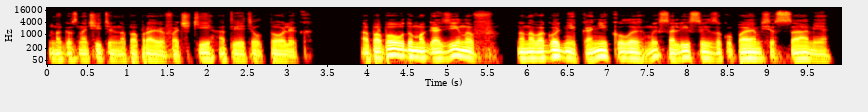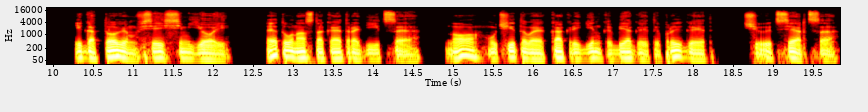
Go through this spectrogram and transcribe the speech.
многозначительно поправив очки, ответил Толик. А по поводу магазинов, на новогодние каникулы мы с Алисой закупаемся сами и готовим всей семьей. Это у нас такая традиция. Но, учитывая, как Регинка бегает и прыгает, чует сердце,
